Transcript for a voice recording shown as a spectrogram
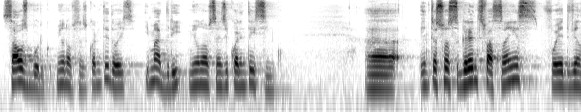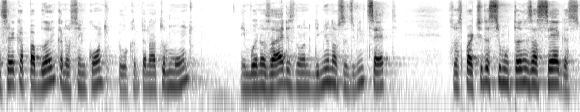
Salzburgo, 1942 e Madrid, 1945. Uh, entre as suas grandes façanhas foi a de vencer Capablanca no seu encontro pelo Campeonato do Mundo, em Buenos Aires, no ano de 1927. Suas partidas simultâneas às cegas,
